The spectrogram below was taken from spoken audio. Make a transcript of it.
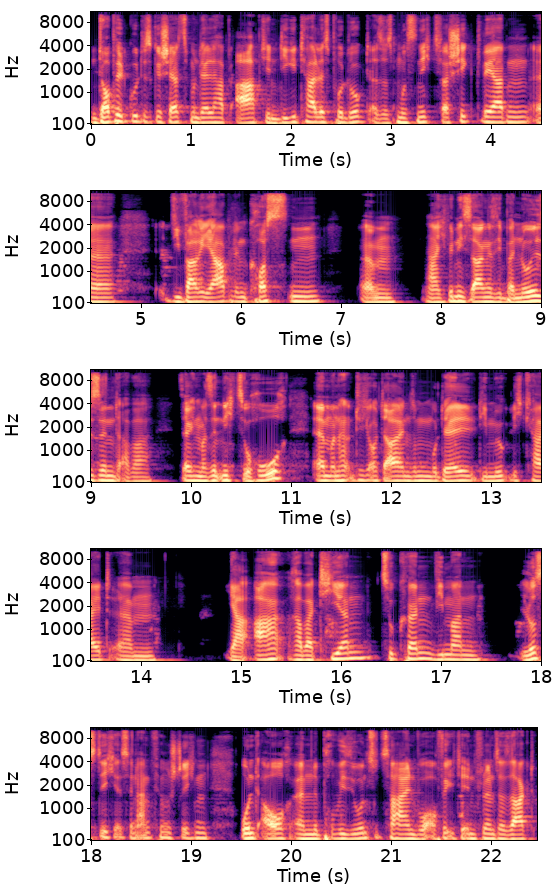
ein doppelt gutes Geschäftsmodell habt. A, habt ihr ein digitales Produkt, also es muss nichts verschickt werden. Äh, die variablen Kosten, ähm, na, ich will nicht sagen, dass sie bei Null sind, aber sage ich mal, sind nicht so hoch. Ähm, man hat natürlich auch da in so einem Modell die Möglichkeit, ähm, ja, A, rabattieren zu können, wie man lustig ist, in Anführungsstrichen, und auch ähm, eine Provision zu zahlen, wo auch wirklich der Influencer sagt,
